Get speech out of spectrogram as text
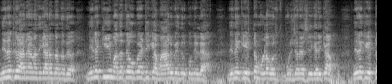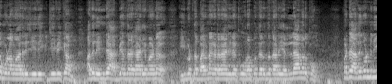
നിനക്ക് ആരാണ് അധികാരം തന്നത്? നിനക്ക് ഈ മതത്തെ ഉപേക്ഷിക്കാം ആരും എതിർക്കുന്നില്ല. നിനക്ക് ഇഷ്ടമുള്ള ഒരു പുരുഷനെ സ്വീകരിക്കാം. നിനക്ക് ഇഷ്ടമുള്ള മാതിരി ജീവി ജീവിക്കാം. അത് നിന്റെ ആഭ്യന്തര കാര്യമാണ്. ഇവിടുത്തെ ഭരണഘടന നിനക്ക് ഉറപ്പ് തരുന്നതാണ് എല്ലാവർക്കും. പക്ഷെ അതുകൊണ്ട് നീ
